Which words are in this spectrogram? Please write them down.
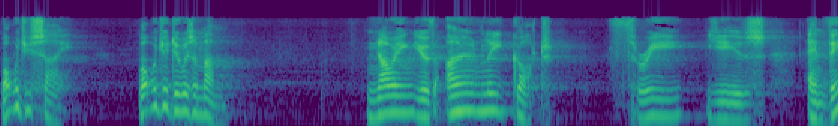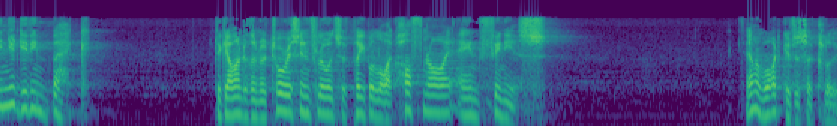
What would you say? What would you do as a mum? Knowing you've only got three years and then you give him back to go under the notorious influence of people like Hophni and Phineas. Ellen White gives us a clue.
